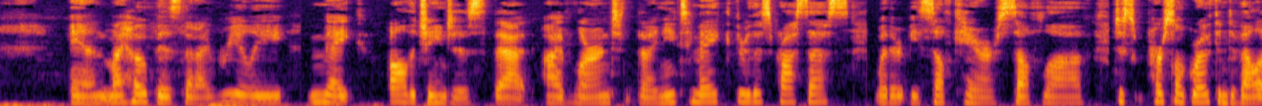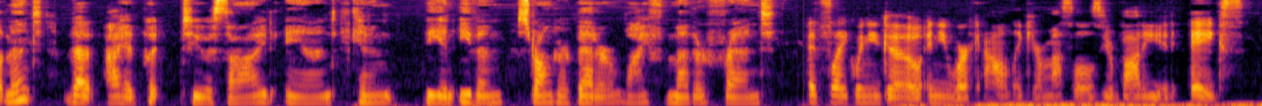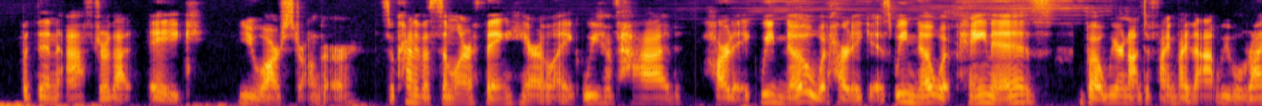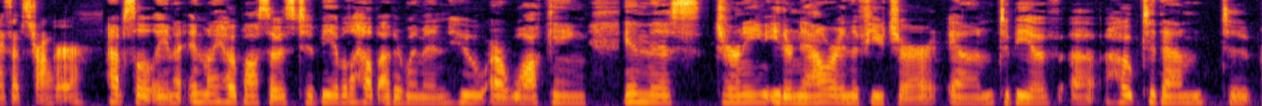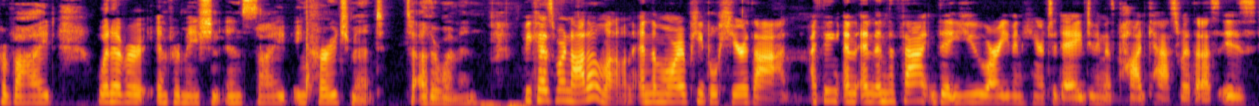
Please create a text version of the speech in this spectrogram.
And my hope is that I really make all the changes that I've learned that I need to make through this process, whether it be self care, self love, just personal growth and development that I had put to aside and can be an even stronger, better wife, mother, friend. It's like when you go and you work out, like your muscles, your body, it aches. But then after that ache, you are stronger. So, kind of a similar thing here. Like, we have had heartache. We know what heartache is, we know what pain is, but we are not defined by that. We will rise up stronger. Absolutely. And, my hope also is to be able to help other women who are walking in this journey, either now or in the future, and to be of uh, hope to them to provide whatever information, insight, encouragement to other women. Because we're not alone. And the more people hear that, I think and, and, and the fact that you are even here today doing this podcast with us is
